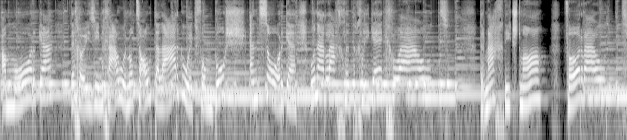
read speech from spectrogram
Am Morgen, dann können sie im Keller noch das alte Leergut vom Busch entsorgen. Und er lächelt ein bisschen gequält. Der mächtigste Mann, Vorwelt.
